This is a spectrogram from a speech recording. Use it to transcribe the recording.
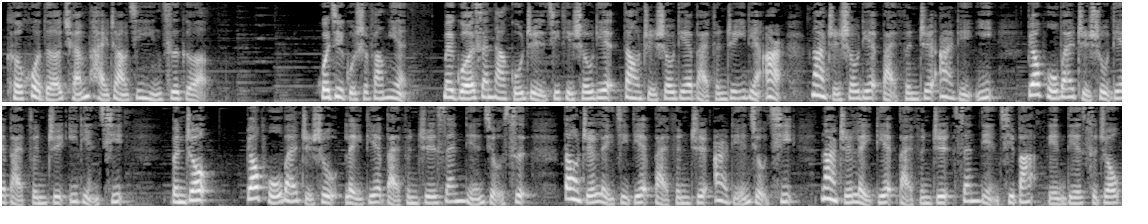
可获得全牌照经营资格。国际股市方面。美国三大股指集体收跌，道指收跌百分之一点二，纳指收跌百分之二点一，标普五百指数跌百分之一点七。本周标普五百指数累跌百分之三点九四，道指累计跌百分之二点九七，纳指累跌百分之三点七八，连跌四周。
